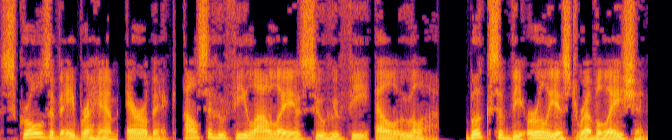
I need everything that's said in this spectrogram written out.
Scrolls of Abraham, Arabic, Al-Suhufi Laule as-Suhufi el Books of the earliest revelation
